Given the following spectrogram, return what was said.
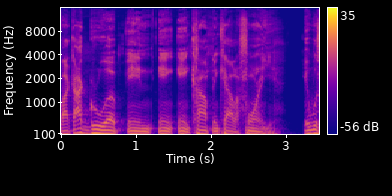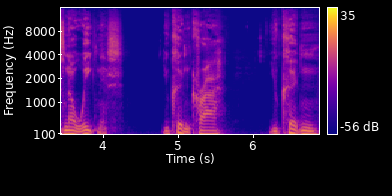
Like I grew up in, in in Compton, California. It was no weakness. You couldn't cry. You couldn't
